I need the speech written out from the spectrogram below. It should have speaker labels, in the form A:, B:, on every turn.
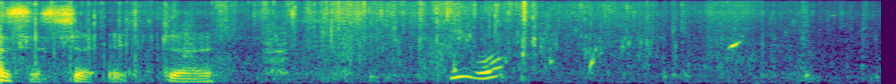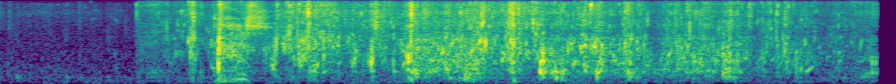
A: this is it. Uh,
